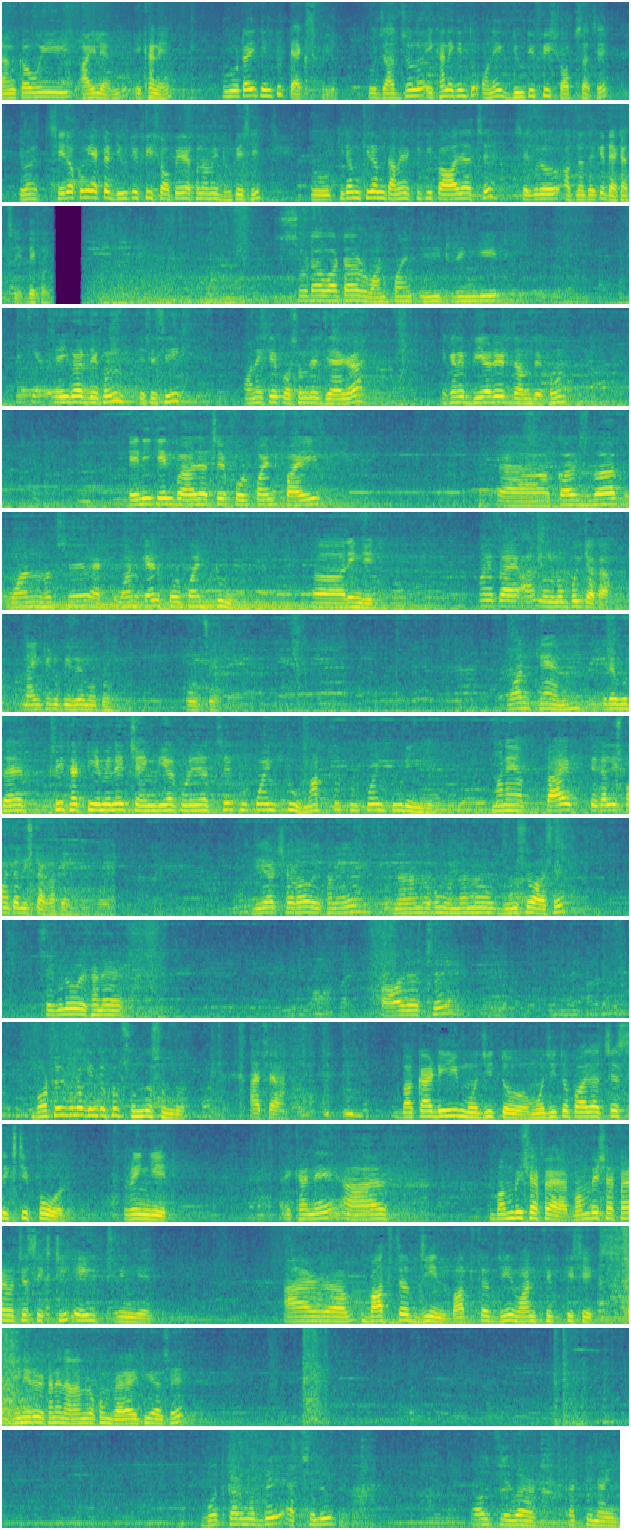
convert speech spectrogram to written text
Langkawi island এখানে পুরোটাই কিন্তু ট্যাক্স ফ্রি তো যার জন্য এখানে কিন্তু অনেক ডিউটি ফ্রি শপস আছে এবং সেরকমই একটা ডিউটি ফ্রি শপে এখন আমি ঢুকেছি। তো কিরম কিরম দামের কী কী পাওয়া যাচ্ছে সেগুলো আপনাদেরকে দেখাচ্ছি। দেখুন। Soda water one point eight ringgit এইবার দেখুন, এসেছি। অনেকের পছন্দের জায়গা। এখানে বিয়ারের দাম দেখুন। এনিকেন পাওয়া যাচ্ছে four point five Carlsberg one হচ্ছে one can four point two ringgit মানে প্রায় নব্বই টাকা নাইনটি রুপিসের মতো পড়ছে। ওয়ান ক্যান এটা বোধ হয় থ্রি থার্টি এম এল এর চ্যাং বিয়ার পড়ে যাচ্ছে টু পয়েন্ট টু মাত্র টু পয়েন্ট টু রিঙ্গিট মানে প্রায় তেতাল্লিশ পঁয়তাল্লিশ টাকাতে। বিয়ার ছাড়াও এখানে নানান রকম অন্যান্য জিনিসও আছে। সেগুলোও এখানে পাওয়া যাচ্ছে। বটলগুলো কিন্তু খুব সুন্দর সুন্দর। আচ্ছা। বাকাডি মজিতো। মজিতো পাওয়া যাচ্ছে সিক্সটি ফোর রিঙ্গিট এখানে আর বম্বে স্যাফায়ার বম্বে স্যাফায়ার হচ্ছে সিক্সটি এইট রিঙ্গিট আর bathtub gin. Bathtub gin one fifty six জিনেরও এখানে নানান রকম ভ্যারাইটি আছে। ভোদকার মধ্যে Absolut all flavour thirty nine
